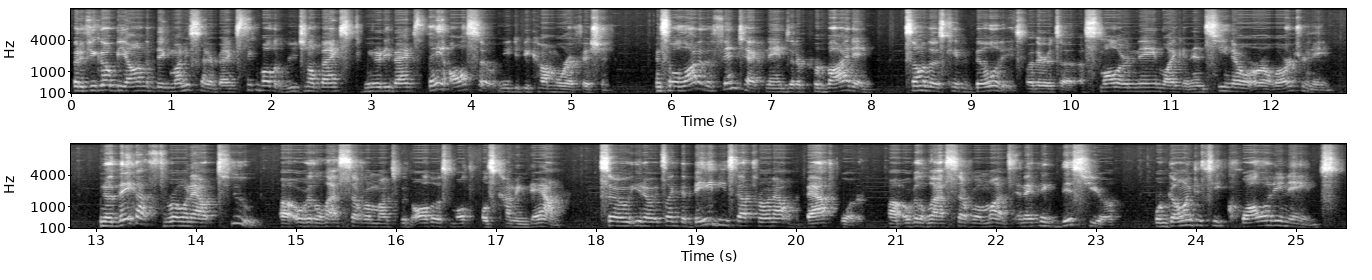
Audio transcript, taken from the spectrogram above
But if you go beyond the big money center banks, think of all the regional banks, community banks, they also need to become more efficient. And so a lot of the fintech names that are providing some of those capabilities, whether it's a, a smaller name like an nCino or a larger name, you know, they got thrown out too uh, over the last several months with all those multiples coming down. So, you know, it's like the babies got thrown out with the bathwater uh, over the last several months. And I think this year we're going to see quality names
